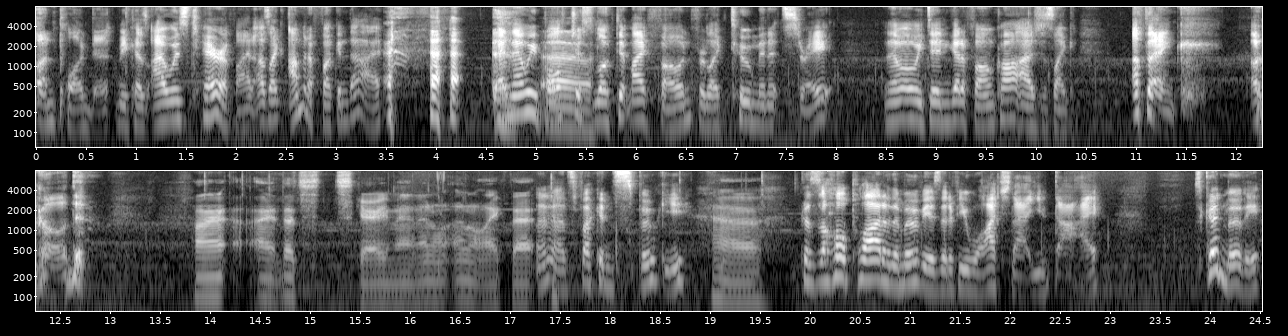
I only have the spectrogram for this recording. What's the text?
unplugged it because I was terrified. I was like, I'm gonna fucking die. And then we both Uh. just looked at my phone for like two minutes straight. And then when we didn't get a phone call, I was just like, a thank a god. I, I, that's scary, man. I don't, I don't like that. I know it's fucking spooky. Uh, Because the whole plot of the movie is that if you watch that, you die. It's a good movie.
